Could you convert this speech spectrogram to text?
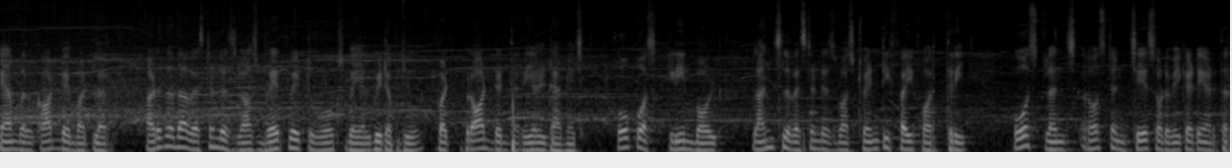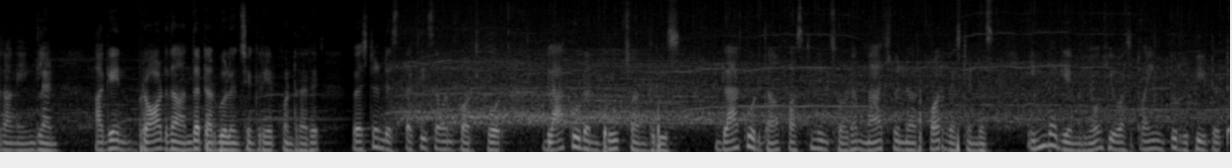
Campbell caught by Buttler அடுத்ததாக West Indies lost Brathwaite to Woakes by LBW but Broad did the real damage Hope was clean bowled லஞ்சில் West Indies was twenty five for three post lunch Roston சேஸோட விக்கெட்டையும் எடுத்துடுறாங்க இங்கிலாந்து அகெயின் ப்ராட் தான் அந்த டர்புலன்ஸையும் கிரியேட் பண்ணுறாரு West Indies thirty seven for four Blackwood and Brooks on crease Blackwood தான் ஃபஸ்ட் இன்னிங்ஸோட match winner for West Indies இந்த கேம்லேயும் he was trying to repeat it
